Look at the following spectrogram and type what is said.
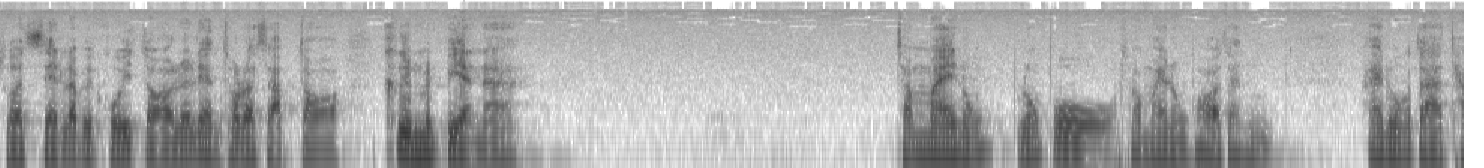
สวดเสร็จแล้วไปคุยต่อหรือเล่นโทรศัพท์ต่อคืนมันเปลี่ยนนะทำไมหลวงหลวงปู่ทำไมหลวงพ่อท่านให้หลวงตาท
